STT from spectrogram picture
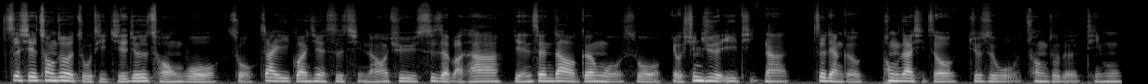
这些创作的主体其实就是从我所在意关心的事情，然后去试着把它延伸到跟我所有兴趣的议题。那这两个碰在一起之后，就是我创作的题目。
